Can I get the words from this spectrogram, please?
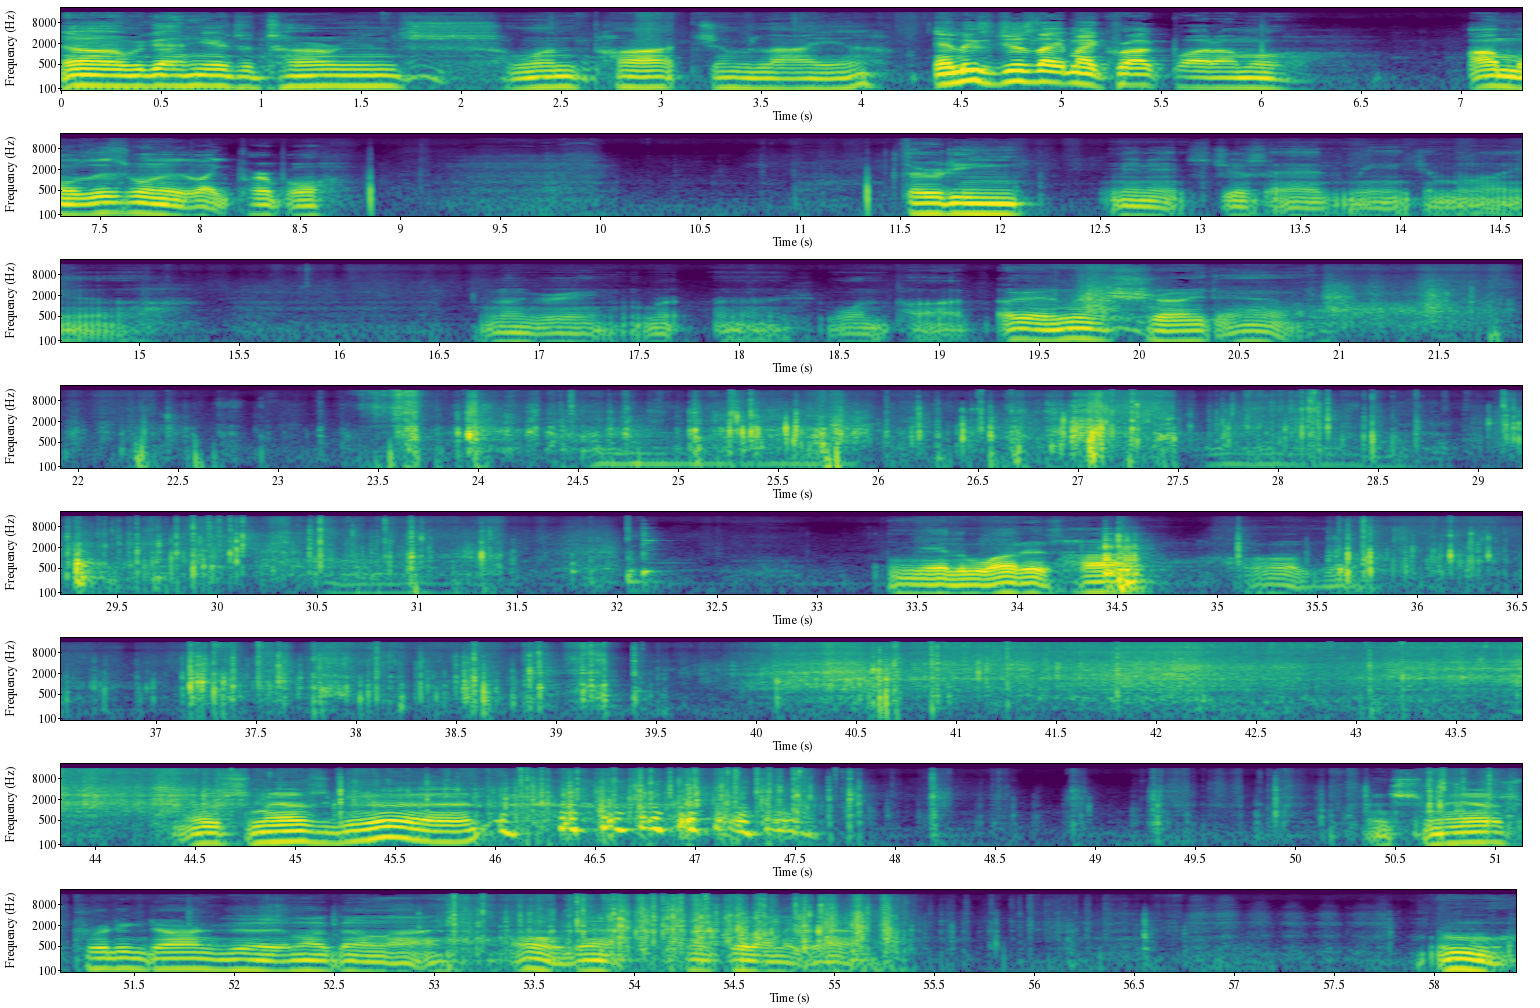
Uh, we got here Zatarain's one pot jambalaya. It looks just like my crock pot almost. Almost. This one is like purple. 30 minutes. Just add me jambalaya. Not great. Uh, one pot. Okay, let me try it out. Yeah, the water is hot. Oh, man. It smells good. it smells pretty darn good, I'm not gonna lie. Oh, damn. Can't put on the ground. Ooh.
